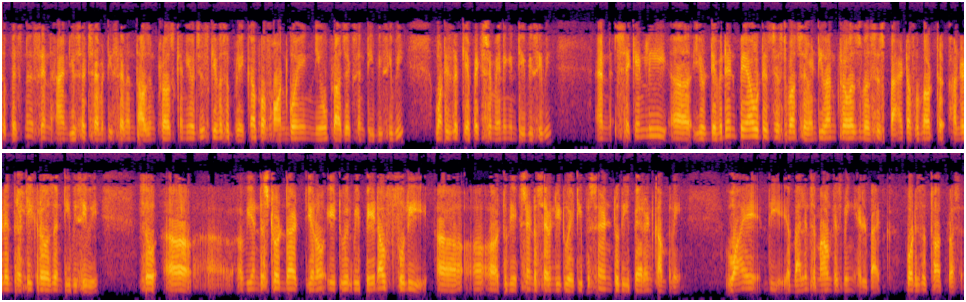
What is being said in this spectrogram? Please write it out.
the business in hand, you said 77,000 crores. Can you just give us a breakup of ongoing new projects in TBCB? What is the capex remaining in TBCB? And secondly, uh, your dividend payout is just about 71 crores versus PAT of about 130 crores in TBCB. So uh, uh, we understood that you know it will be paid out fully uh, uh, to the extent of 70 to 80 percent to the parent company why the balance amount is being held back? What is the thought process?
